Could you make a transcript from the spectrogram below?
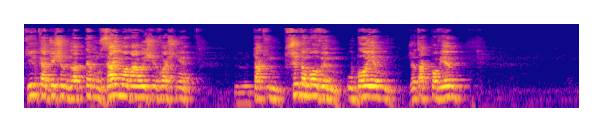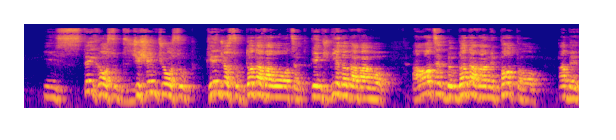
kilkadziesiąt lat temu zajmowały się właśnie takim przydomowym ubojem, że tak powiem. I z tych osób, z 10 osób, 5 osób dodawało ocet, 5 nie dodawało, a ocet był dodawany po to, aby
